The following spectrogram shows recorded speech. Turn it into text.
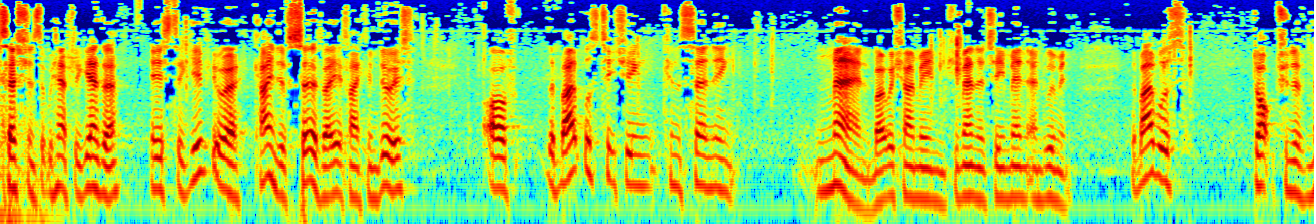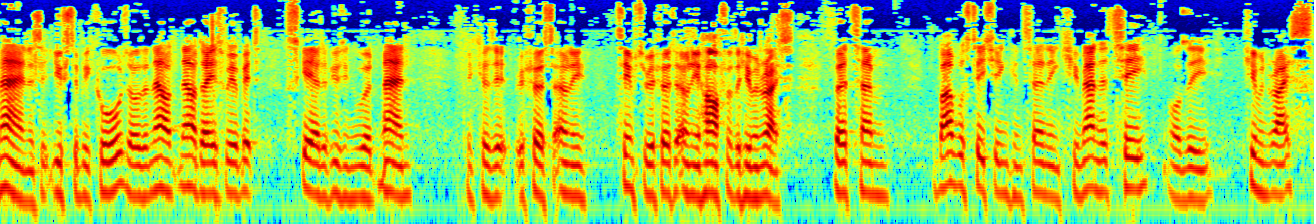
sessions that we have together is to give you a kind of survey, if I can do it, of the Bible's teaching concerning man, by which I mean humanity, men and women. The Bible's doctrine of man, as it used to be called, although now, nowadays we're a bit scared of using the word man because it refers to only, seems to refer to only half of the human race. But um, the Bible's teaching concerning humanity or the human race.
